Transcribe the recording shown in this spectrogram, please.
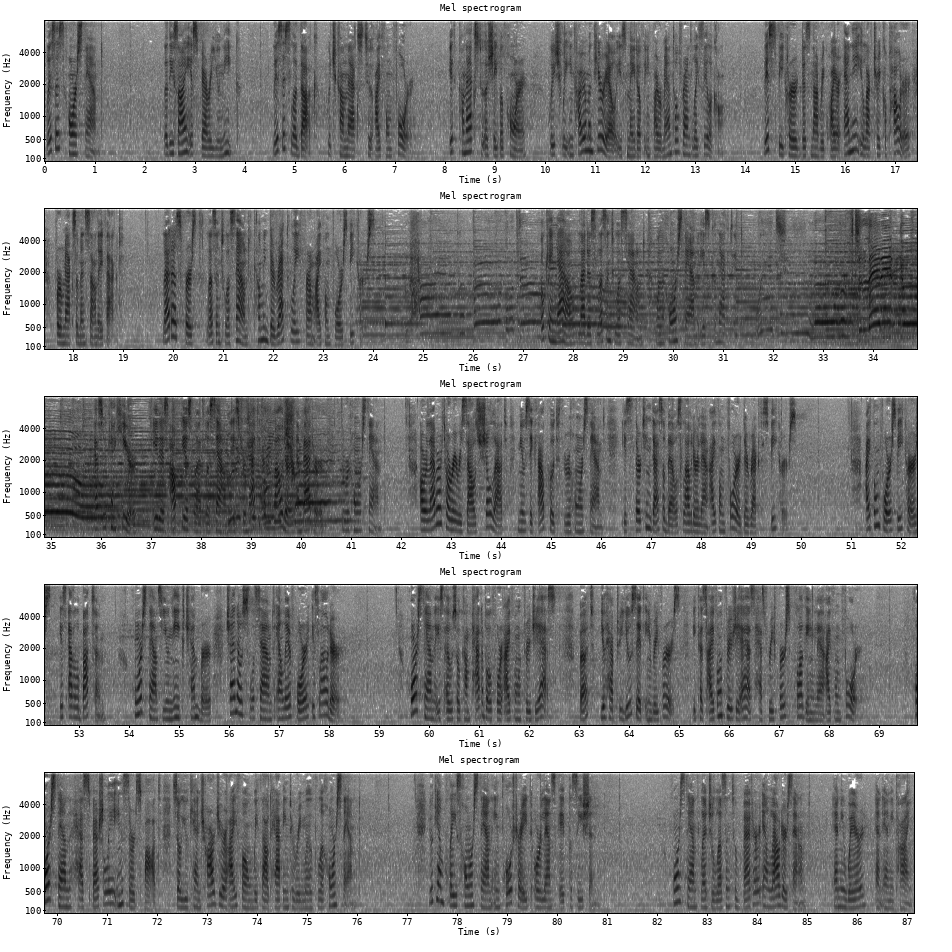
This is horn stand. The design is very unique. This is the dock which connects to iPhone 4. It connects to the shape of horn, which the entire material is made of environmental friendly silicone. This speaker does not require any electrical power for maximum sound effect. Let us first listen to a sound coming directly from iPhone 4 speakers. Okay, now let us listen to a sound when the horn stand is connected. As you can hear, it is obvious that the sound is dramatically louder and better through horn stand. Our laboratory results show that music output through horn stand is 13 decibels louder than iPhone 4 direct speakers. iPhone 4 speakers is at the bottom. Horn stand's unique chamber channels the sound and therefore is louder. Horn stand is also compatible for iPhone 3GS, but you have to use it in reverse because iPhone 3GS has reverse plugging than iPhone 4. Horn stand has specially insert spot so you can charge your iPhone without having to remove the horn stand. You can place horn stand in portrait or landscape position. Horn stand lets you listen to better and louder sound anywhere and anytime.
